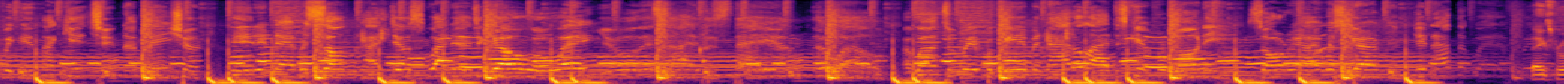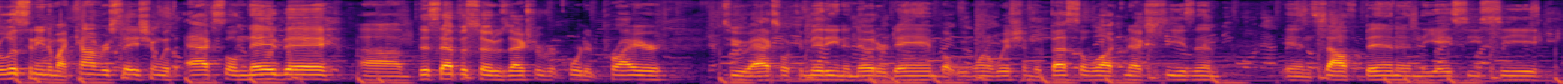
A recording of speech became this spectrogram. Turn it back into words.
Coffee in my kitchen. I mention it in every song. I just wanted to go away. You decide to stay in the well. I want to be forgiven. I don't like this kid for money. Sorry, I was scared. You're not the greatest. Thanks for listening to my conversation with Axel Nefve. Um, this episode was actually recorded prior to Axel committing to Notre Dame, but we want to wish him the best of luck next season in South Bend and the ACC.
